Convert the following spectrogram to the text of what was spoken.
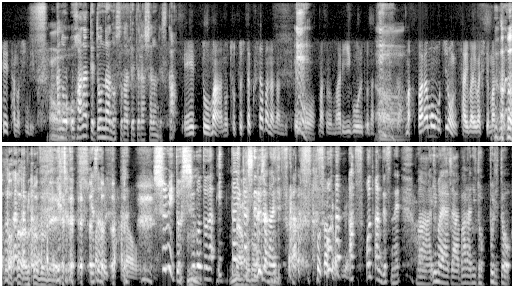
て楽しんでいます。あのお花ってどんなの育ててらっしゃるんですか？えーっとまあ、あのちょっとした草花なんですけども、えまあ、そのマリーゴールドだったりとかまあ、バラももちろん栽培はしてますなるほど いねや。ちょいやそのそういった花を趣味と仕事が一体化してるじゃないですか。うそうなんですね。まあ今やじゃあバラにどっぷりと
